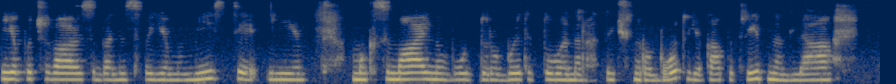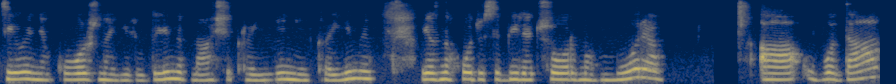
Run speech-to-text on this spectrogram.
я почуваю себе на своєму місці і максимально буду робити ту енергетичну роботу, яка потрібна для втілення кожної людини в нашій країні і країни. Я знаходжуся біля Чорного моря. А вода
